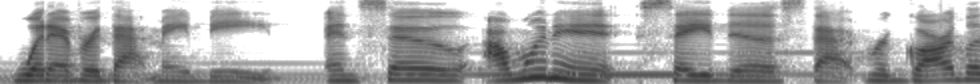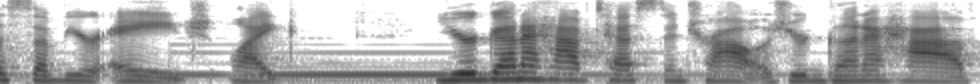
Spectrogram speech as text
whatever that may be. And so I want to say this that regardless of your age, like you're going to have tests and trials. You're going to have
